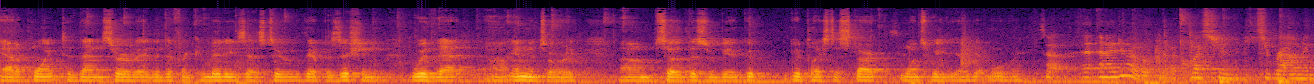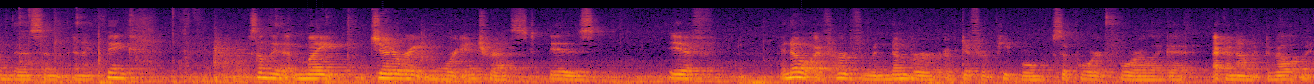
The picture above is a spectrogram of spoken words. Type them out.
at a point to then survey the different committees as to their position with that uh, inventory. Um, So this would be a good, good place to start once we uh, get moving. So, and I do have a, a question surrounding this, and, and I think something that might generate more interest is if, I know I've heard from a number of different people support for like a economic development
